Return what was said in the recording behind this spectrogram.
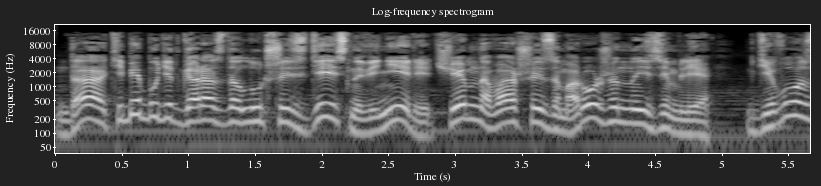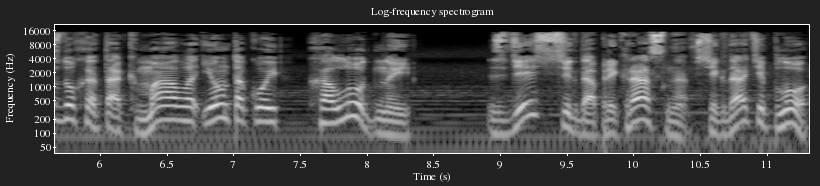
Да, тебе будет гораздо лучше здесь, на Венере, чем на вашей замороженной земле, где воздуха так мало и он такой холодный. Здесь всегда прекрасно, всегда тепло,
